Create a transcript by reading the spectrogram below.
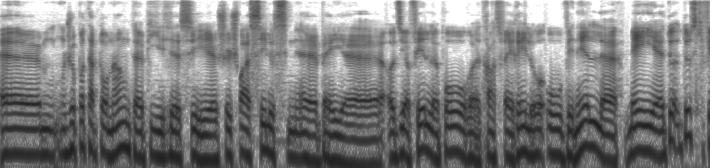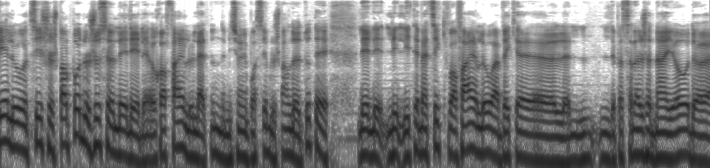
je veux pas tape tournante, euh, puis euh, je suis pas assez le ben, audiophile pour transférer là, au vinyle. mais tout, ce qu'il fait, là, je, parle pas de juste refaire la tune de Mission Impossible, je parle de toutes les, thématiques qu'il va faire là, avec le, personnage de Naya, de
